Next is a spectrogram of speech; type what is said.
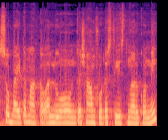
సో బయట మా అక్క వాళ్ళు ఇంకా షామ్ ఫొటోస్ తీస్తున్నారు కొన్ని.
